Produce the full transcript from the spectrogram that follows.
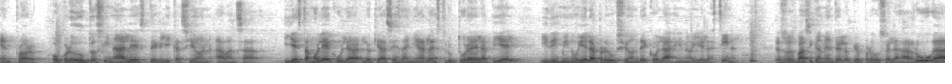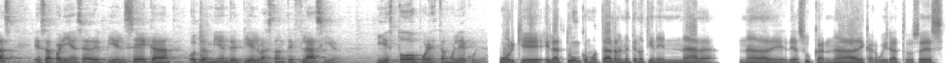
End Product, o productos finales de glicación avanzada. Y esta molécula lo que hace es dañar la estructura de la piel y disminuye la producción de colágeno y elastina. Eso es básicamente lo que produce las arrugas, esa apariencia de piel seca o también de piel bastante flácida. Y es todo por esta molécula porque el atún como tal realmente no tiene nada, nada de, azúcar, nada de carbohidratos, es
